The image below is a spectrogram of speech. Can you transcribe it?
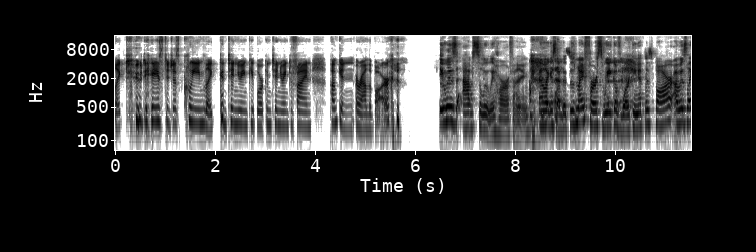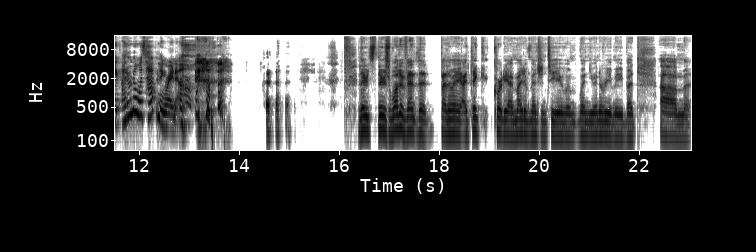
like two days to just clean. Like continuing, people were continuing to find pumpkin around the bar. It was absolutely horrifying. And like I said, this was my first week of working at this bar. I was like, I don't know what's happening right now. there's there's one event that by the way i think courtney i might have mentioned to you when, when you interviewed me but um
